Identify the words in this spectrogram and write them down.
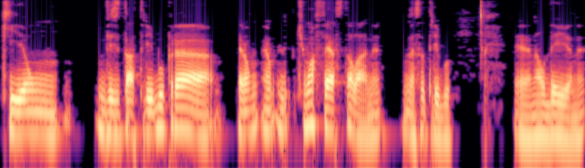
que iam visitar a tribo para. Um, tinha uma festa lá, né? Nessa tribo, é, na aldeia, né?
